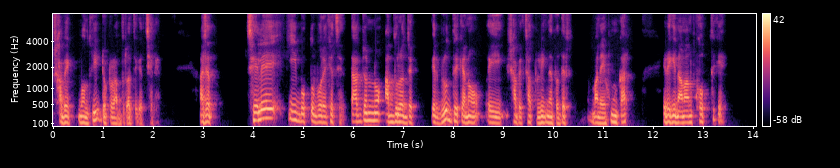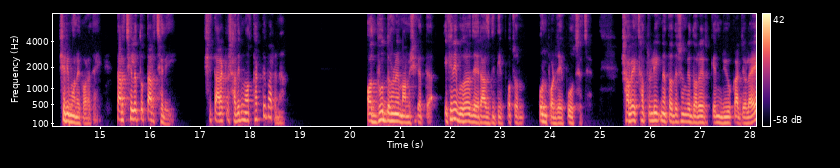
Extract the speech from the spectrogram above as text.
সাবেক মন্ত্রী ডক্টর আব্দুর রাজ্জাকের ছেলে। আচ্ছা ছেলে কি বক্তব্য রেখেছে? তার জন্য আব্দুর রাজ্জাকের বিরুদ্ধে কেন এই সাবেক ছাত্রলীগ নেতাদের মানে হুঙ্কার? এটা কি নানান ক্ষোভ থেকে সেটি মনে করা যায়? তার ছেলে তো তার ছেলেই। সে তার একটা স্বাধীন মত থাকতে পারে না। অদ্ভুত ধরনের মানসিকতা। এখানেই বোঝা যায় রাজনীতির পচন কোন পর্যায়ে পৌঁছেছে। সাবেক ছাত্রলীগ নেতাদের সঙ্গে দলের কেন্দ্রীয় কার্যালয়ে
